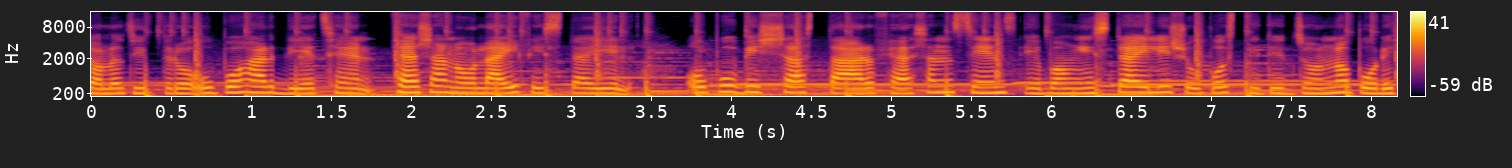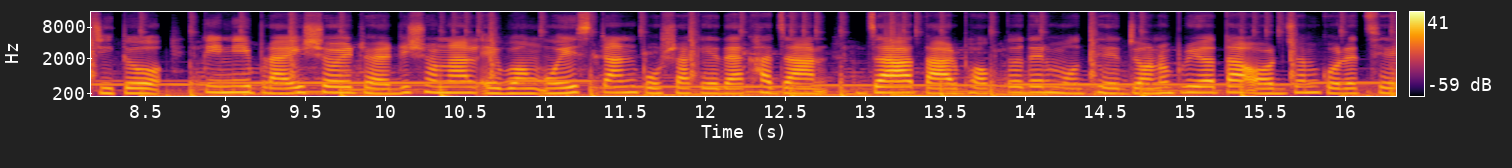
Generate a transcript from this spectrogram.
চলচ্চিত্র উপহার দিয়েছেন, ফ্যাশন ও লাইফ স্টাইল অপু বিশ্বাস তার ফ্যাশন সেন্স এবং স্টাইলিশ উপস্থিতির জন্য পরিচিত। তিনি প্রায়শই ট্র্যাডিশনাল এবং ওয়েস্টার্ন পোশাকে দেখা যান, যা তার ভক্তদের মধ্যে জনপ্রিয়তা অর্জন করেছে।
